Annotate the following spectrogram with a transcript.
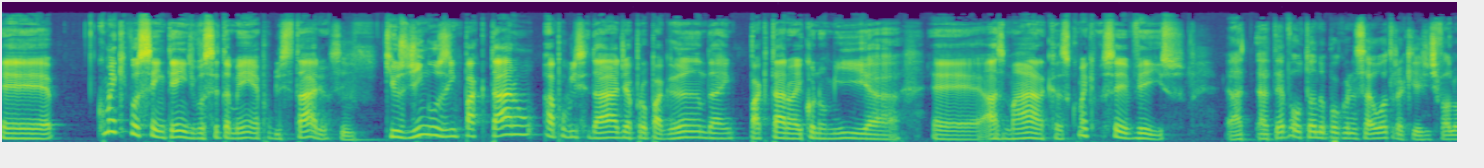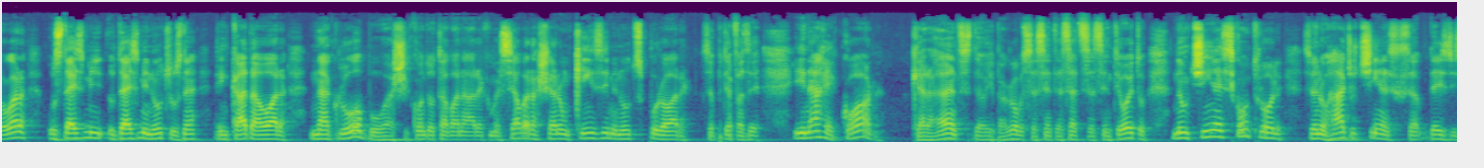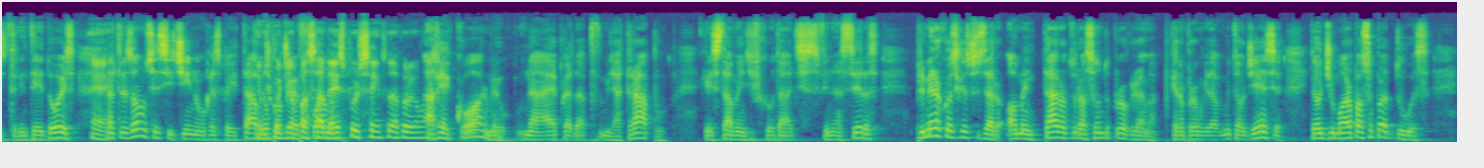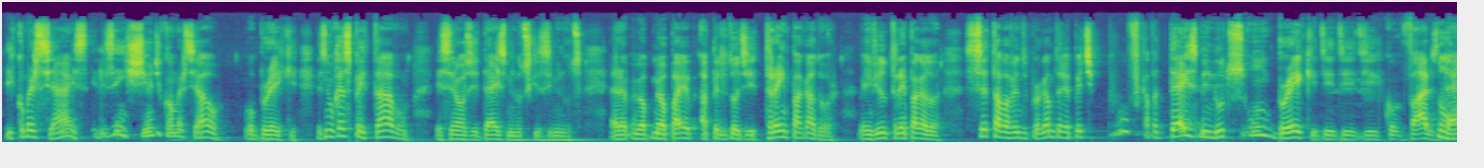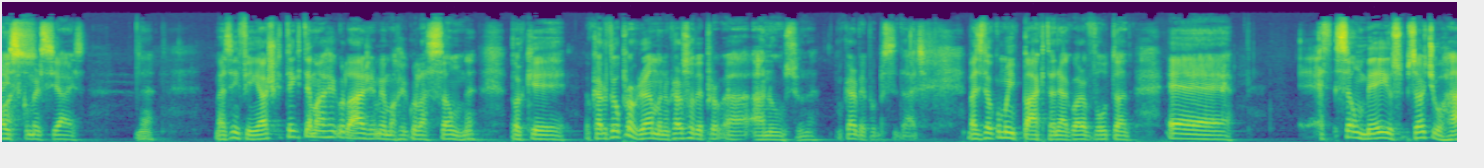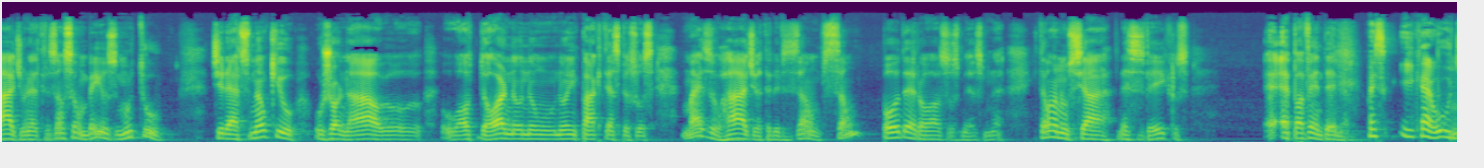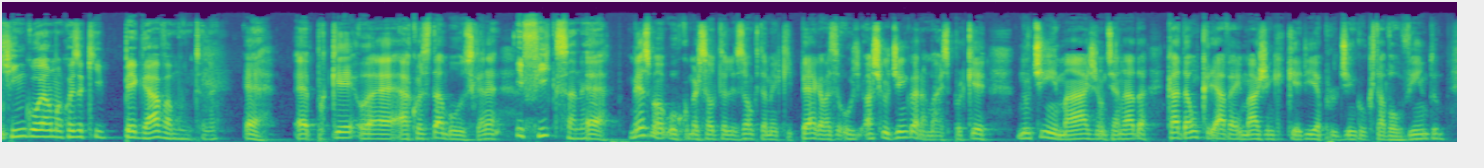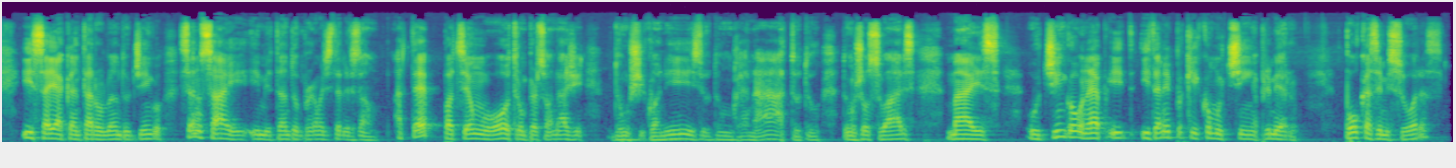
É, como é que você entende, você também é publicitário, Sim. que os jingles impactaram a publicidade, a propaganda, impactaram a economia, é, as marcas? Como é que você vê isso? Até voltando um pouco nessa outra que a gente falou agora, os 10, mi- os 10 minutos né, em cada hora. Na Globo, acho que quando eu estava na área comercial, era, eram 15 minutos por hora que você podia fazer. E na Record, que era antes de eu ir para a Globo, 67, 68, não tinha esse controle. Você vê, no rádio tinha desde 32, É. na televisão não sei se tinha, não respeitava. Que não podia passar forma, 10% da a programação. Record, meu, na época da família Trapo, que eles estavam em dificuldades financeiras, primeira coisa que eles fizeram, aumentaram a duração do programa, porque era um programa que dava muita audiência, então de uma hora passou para duas. E comerciais, eles enchiam de comercial o break. Eles não respeitavam esse negócio de 10 minutos, 15 minutos. Era, meu, meu pai apelidou de trem pagador. Bem-vindo, trem pagador. Você estava vendo o programa, de repente, pô, ficava 10 minutos, um break de, de, de co- vários, Nossa. 10 comerciais. Né? Mas enfim, eu acho que tem que ter uma regulagem mesmo, uma regulação, né? Porque eu quero ver o programa, não quero só ver pro- a- anúncio, né? Não quero ver publicidade. Mas então como impacta, né? Agora voltando. É, é, são meios, principalmente o rádio, né? A televisão são meios muito diretos. Não que o, o jornal, o, o outdoor não, não, não impactem as pessoas, mas o rádio e a televisão são poderosos mesmo, né? Então anunciar nesses veículos é, para vender mesmo. Mas, e cara, o jingle era uma coisa que pegava muito, né? É, é porque é a coisa da música, né? E fixa, né? É, mesmo o comercial de televisão que também que pega, mas o- acho que o jingle era mais, porque não tinha imagem, não tinha nada, cada um criava a imagem que queria para o jingle que estava ouvindo e saía cantarolando o jingle. Você não sai imitando um programa de televisão. Até pode ser um ou outro, um personagem de um Chico Anísio, de um Renato, do, de um Jô Soares, mas o jingle, né, e, e também porque como tinha, primeiro, poucas emissoras,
